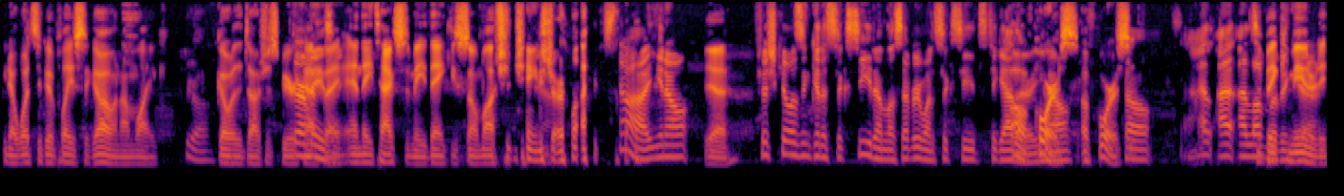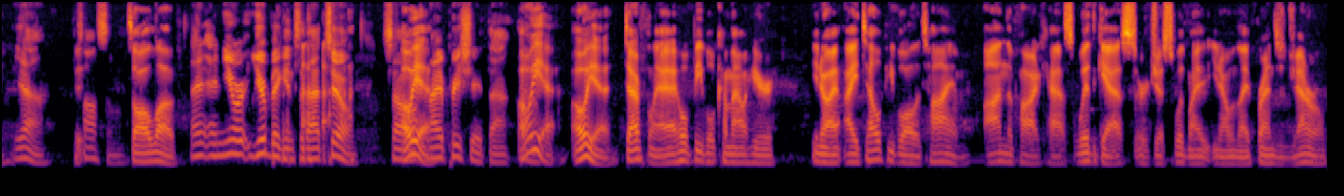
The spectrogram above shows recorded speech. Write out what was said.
"You know, what's a good place to go?" And I'm like, Yeah. "Go to the Duchess Beer They're Cafe." amazing. And they texted me, "Thank you so much. It changed our lives." No, you know, yeah. Fishkill isn't going to succeed unless everyone succeeds oh, together. Oh, you of know? course, of course. So I, I, I love big here. community. Yeah, it's awesome, it's all love. and, and you're you're big into that too. So Oh, yeah. I appreciate that. Oh yeah, oh yeah, definitely. I hope people come out here. You know, I, I tell people all the time on the podcast with guests or just with my, you know, my friends in general.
